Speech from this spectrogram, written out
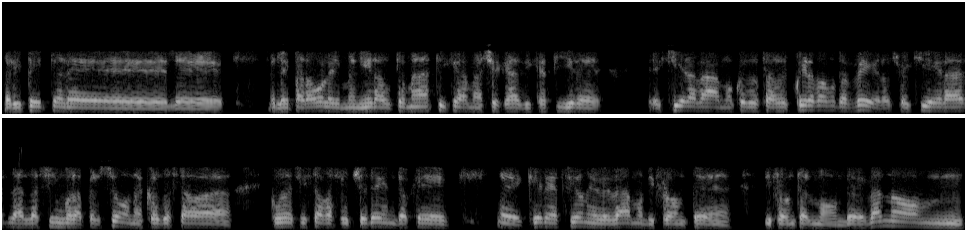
ripetere le, le parole in maniera automatica, ma cercare di capire eh, chi eravamo, stava, qui eravamo davvero, cioè chi era la, la singola persona, cosa, stava, cosa, ci stava succedendo, che, eh, che reazione avevamo di fronte, di fronte, al mondo. E vanno, mh,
